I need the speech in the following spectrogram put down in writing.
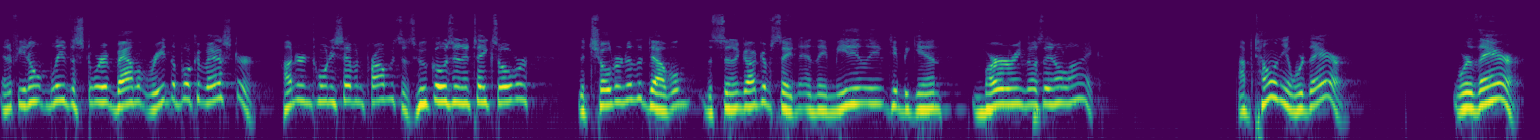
And if you don't believe the story of Babel, read the book of Esther. 127 provinces. Who goes in and takes over? The children of the devil, the synagogue of Satan, and they immediately begin murdering those they don't like. I'm telling you, we're there. We're there.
